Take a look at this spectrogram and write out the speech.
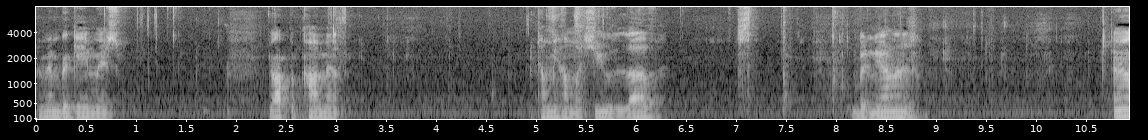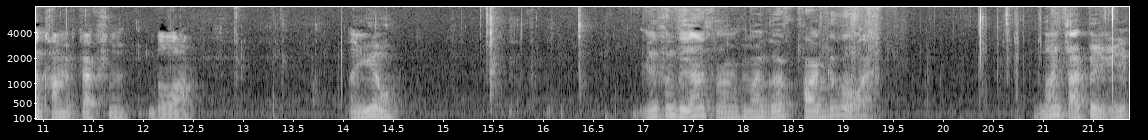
Remember gamers, drop a comment. Tell me how much you love bananas in the comment section below. And you you can be answering for my gift card giveaway. Once I can eat.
